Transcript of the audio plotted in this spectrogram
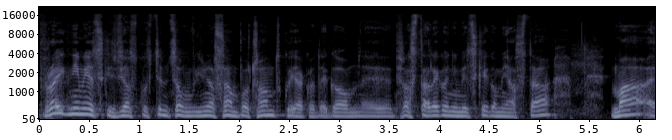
Projekt niemiecki, w związku z tym, co mówiłem na samym początku, jako tego e, starego niemieckiego miasta, ma e,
